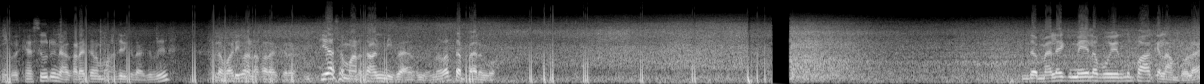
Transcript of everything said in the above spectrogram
உங்கள் கசூரி நான் கடற்கிற மாதிரி கிடக்குது. இல்லை வடிவான கடற்கரை. வித்தியாசமான தண்ணி பாருங்க. நிலத்தை பாருங்க. இந்த மலைக்கு மேலே போயிருந்து பார்க்கலாம் போல.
